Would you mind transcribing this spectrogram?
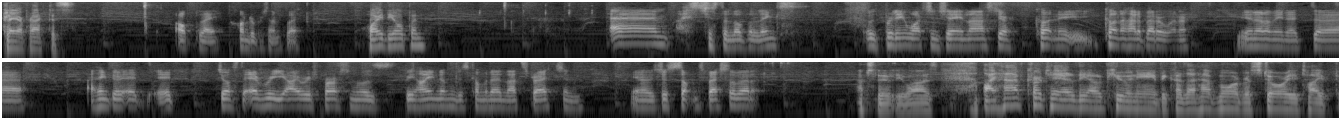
Play or practice? I'll play. Hundred percent play. Why the Open? Um, it's just the love of links. It was brilliant watching Shane last year. Couldn't couldn't have had a better winner. You know what I mean? It. Uh, I think that it, it just every Irish person was behind him, just coming down that stretch, and you know, it was just something special about it. Absolutely was. I have curtailed the old Q and A because I have more of a story type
